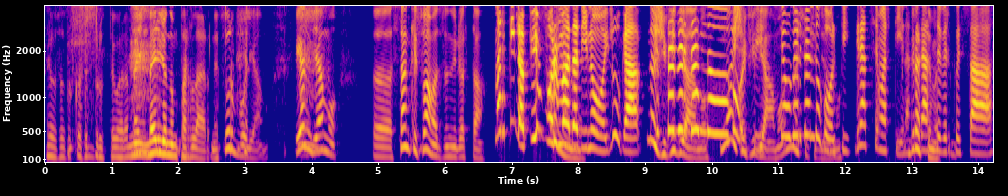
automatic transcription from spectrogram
Lo so, sono cose brutte, guarda, me- meglio non parlarne. Sorvoliamo. E andiamo. eh, sta anche su Amazon in realtà. Martina più informata Mm. di noi, Luca. Noi ci stai fidiamo, perdendo noi ci colpi. fidiamo, Stiamo noi ci perdendo colpi. Grazie Martina. Grazie, Grazie, Martina. per questa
